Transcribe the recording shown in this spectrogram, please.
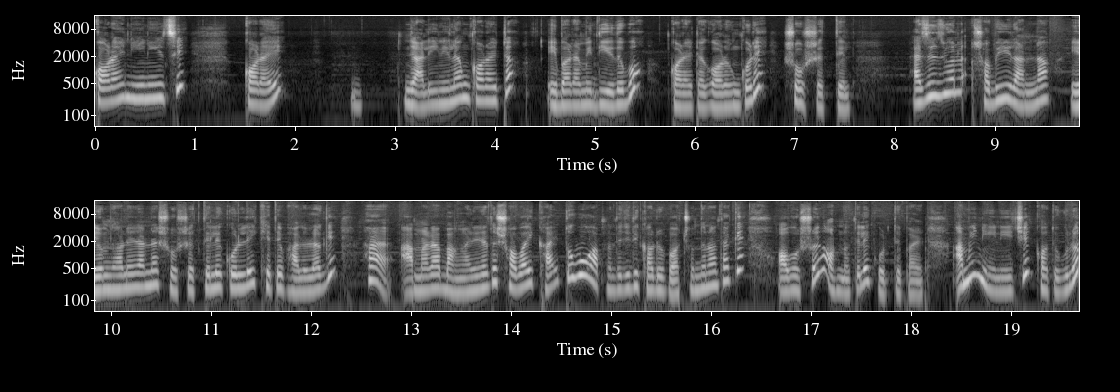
কড়াই নিয়ে নিয়েছি। কড়াইয়ে জ্বালিয়ে নিলাম কড়াইটা। এবার আমি দিয়ে দেবো কড়াইটা গরম করে সর্ষের তেল। অ্যাজ ইউজুয়াল সবই রান্না, এরম ধরনের রান্না সর্ষের তেলে করলেই খেতে ভালো লাগে। হ্যাঁ আমরা বাঙালিরা তো সবাই খাই, তবুও আপনাদের যদি কারোর পছন্দ না থাকে, অবশ্যই অন্য তেলে করতে পারেন। আমি নিয়ে নিয়েছি কতগুলো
